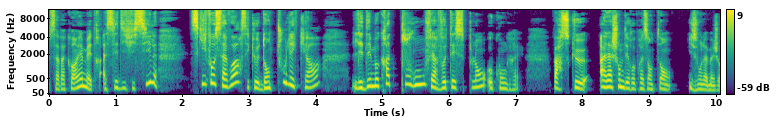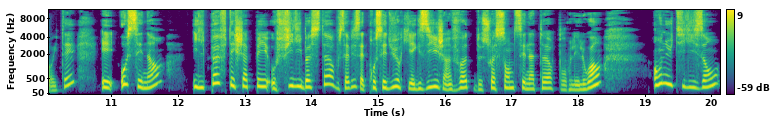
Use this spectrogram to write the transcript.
ça va quand même être assez difficile ce qu'il faut savoir, c'est que dans tous les cas, les démocrates pourront faire voter ce plan au Congrès. Parce que, à la Chambre des représentants, ils ont la majorité, et au Sénat, ils peuvent échapper au filibuster, vous savez, cette procédure qui exige un vote de 60 sénateurs pour les lois, en utilisant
